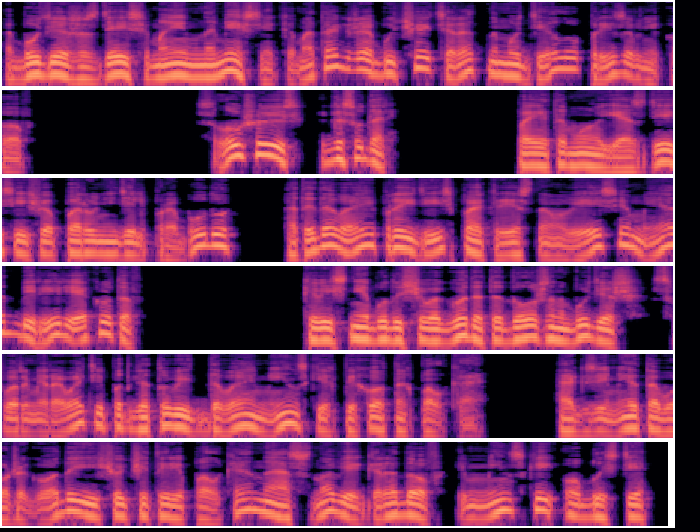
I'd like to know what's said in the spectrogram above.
Будешь здесь моим наместником, а также обучать ратному делу призывников. Слушаюсь, государь. Поэтому я здесь еще пару недель пробуду, а ты давай пройдись по окрестным весям и отбери рекрутов. К весне будущего года ты должен будешь сформировать и подготовить два минских пехотных полка, а к зиме того же года еще четыре полка на основе городов Минской области –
